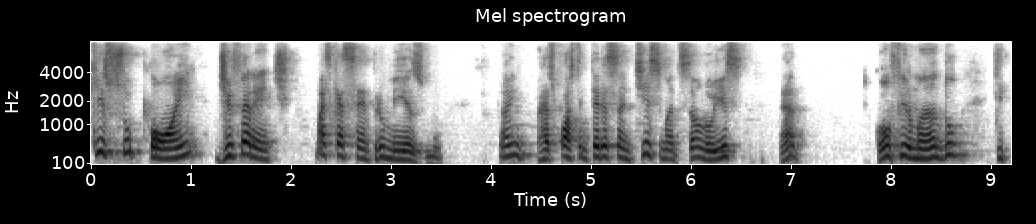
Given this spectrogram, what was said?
que supõe diferente, mas que é sempre o mesmo. Então, resposta interessantíssima de São Luís, né? confirmando que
